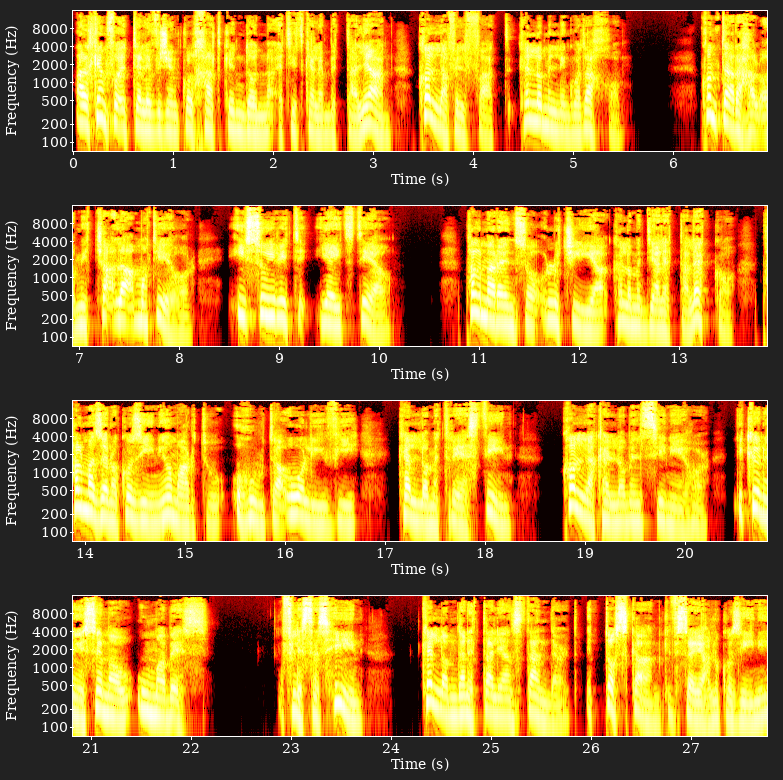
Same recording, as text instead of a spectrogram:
Għalkemm fuq it-television kulħadd kien donnu qed jitkellem bit-Taljan, kollha fil-fatt kellhom il-lingwa tagħhom. Kont tara ħalqhom jiċċaqlaq mod ieħor, qisu jrid jgħid tiegħu. Palma Renzo u Luċija kellhom id-djalett tal-Ekko, palma Zeno Kozini u martu u Huta u Olivji kellhom it-Triestin, kollha kellhom il-sin ieħor li kienu jisimgħu huma biss. U fl-istess ħin, kellhom dan it-Taljan standard, it-Toskan kif sejjaħlu Kozini,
